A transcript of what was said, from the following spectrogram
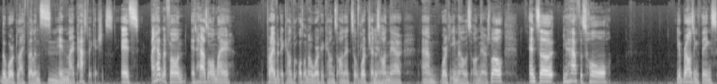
the work-life balance in my past vacations. It's I had my phone. It has all my private accounts, but also my work accounts on it. So work chat is on there, um, work email is on there as well. And so you have this whole you're browsing things,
